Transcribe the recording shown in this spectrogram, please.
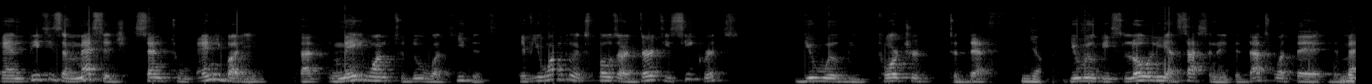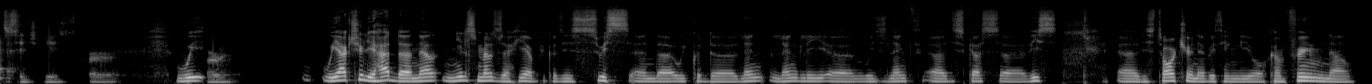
And this is a message sent to anybody that may want to do what he did. If you want to expose our dirty secrets, you will be tortured to death. Yeah. You will be slowly assassinated. That's what the, the message is for, We for we actually had uh, Nel- Nils Melzer here because he's Swiss, and uh, we could uh, lang- langly, uh, with length, uh, discuss uh, this, uh, this torture and everything you're confirmed now.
